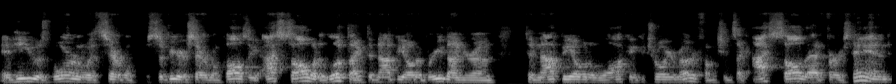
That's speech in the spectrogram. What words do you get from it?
and he was born with cerebral, severe cerebral palsy. I saw what it looked like to not be able to breathe on your own, to not be able to walk and control your motor functions. Like I saw that firsthand.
